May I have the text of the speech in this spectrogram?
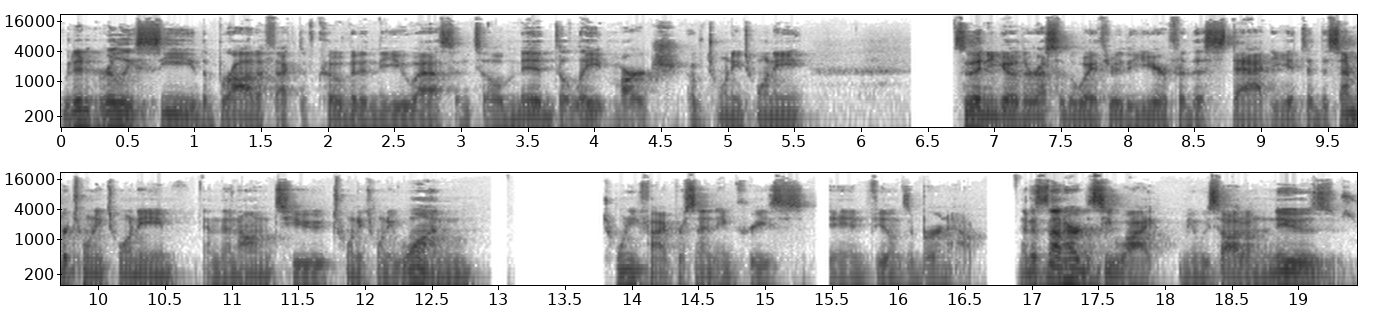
we didn't really see the broad effect of COVID in the US until mid to late March of 2020. So then you go the rest of the way through the year for this stat. You get to December 2020 and then on to 2021, 25% increase in feelings of burnout. And it's not hard to see why. I mean, we saw it on the news.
